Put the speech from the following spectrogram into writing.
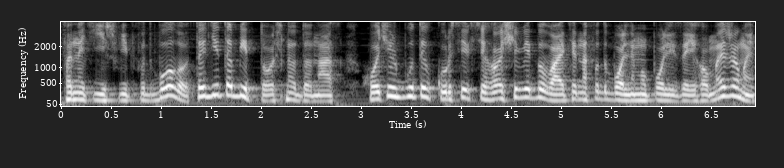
Фанатієш від футболу? Тоді тобі точно до нас. Хочеш бути в курсі всього, що відбувається на футбольному полі за його межами?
